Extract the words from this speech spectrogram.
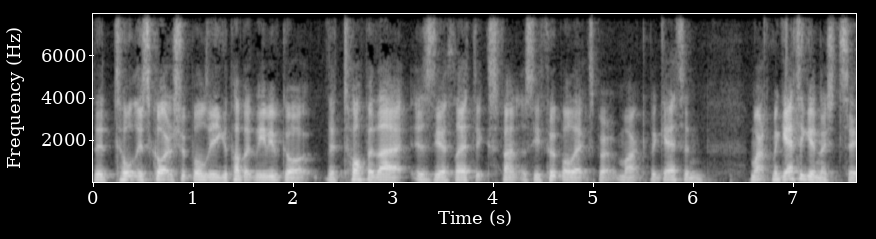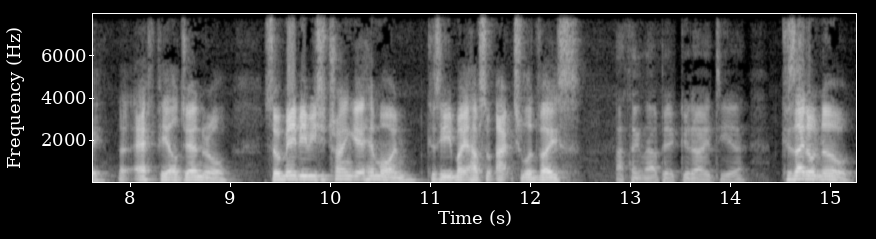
the Totally Scottish Football League, the public league we've got, the top of that is the Athletics fantasy football expert Mark McGettin, Mark McGettigan, I should say, at FPL General. So maybe we should try and get him on because he might have some actual advice. I think that'd be a good idea. Because I don't know.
